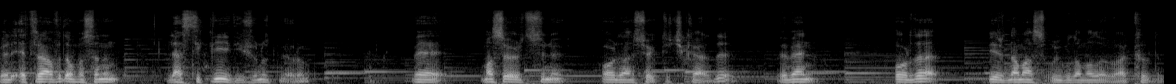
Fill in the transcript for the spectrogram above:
böyle etrafı da masanın lastikliydi hiç unutmuyorum. Ve masa örtüsünü oradan söktü çıkardı ve ben orada bir namaz uygulamaları var kıldım.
